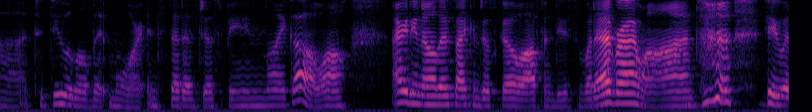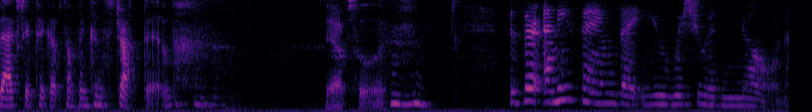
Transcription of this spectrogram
uh, to do a little bit more instead of just being like, oh, well, I already know this, I can just go off and do whatever I want. he would actually pick up something constructive. Yeah, absolutely. Is there anything that you wish you had known?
